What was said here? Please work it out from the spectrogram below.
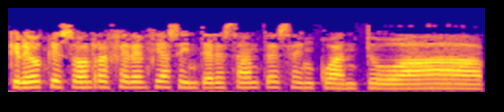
creo que son referencias interesantes en cuanto a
